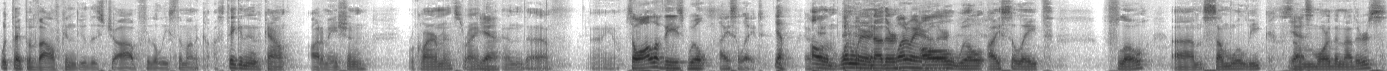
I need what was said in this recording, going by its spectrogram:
what type of valve can do this job for the least amount of cost, taking into account automation requirements, right? Yeah. and uh, uh, you know, So all of these will isolate. yeah, all of them, one way or another. One way or all another. will isolate flow. Um, some will leak, some Yes. more than others.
